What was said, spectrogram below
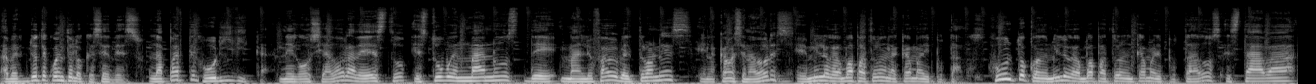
A ver, yo te cuento lo que sé de eso. La parte jurídica, negociadora de esto, estuvo en manos de Manlio Fabio Beltrones en la Cámara de Senadores, Emilio Gamboa Patrón en la Cámara de Diputados. Junto con Emilio Gamboa Patrón en la Cámara de Diputados estaba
